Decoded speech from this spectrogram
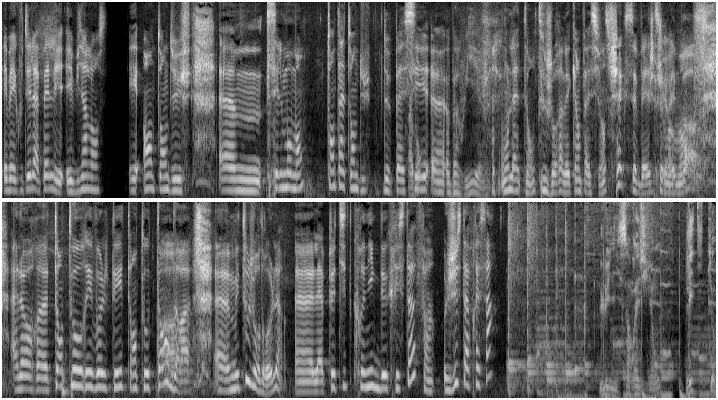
Eh bien, écoutez, l'appel est, bien lancé et entendu. Euh, c'est le moment tant attendu de passer. Ah bah oui, on l'attend toujours avec impatience chaque semaine ce moment. Alors tantôt révolté, tantôt tendre, ah. mais toujours drôle. la petite chronique de Christophe, juste après ça? L'Unis en région, l'édito.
